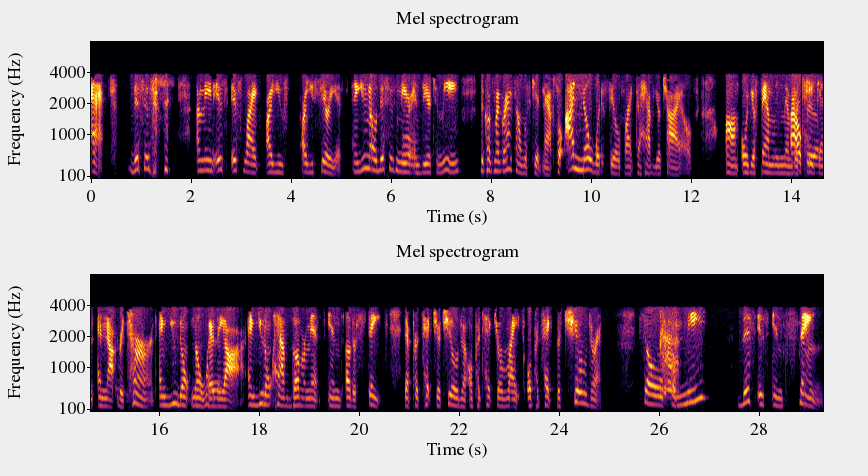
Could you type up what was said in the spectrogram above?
act. This is, I mean, it's it's like, are you are you serious? And you know, this is near and dear to me because my grandson was kidnapped, so I know what it feels like to have your child um, or your family member there. taken and not returned, and you don't know where Yeah. they are, and you don't have governments in other states that protect your children or protect your rights or protect the children. So for me, this is insane.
